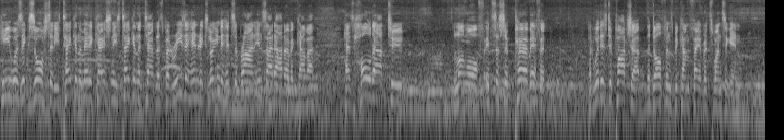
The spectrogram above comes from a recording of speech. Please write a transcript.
He was exhausted. He's taken the medication, he's taken the tablets, but Reeza Hendricks looking to hit Subrayen inside out over cover has holed out to long off. It's a superb effort. But with his departure, the Dolphins become favourites once again.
